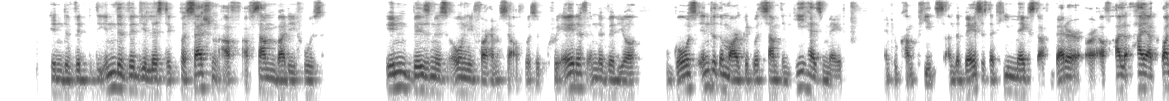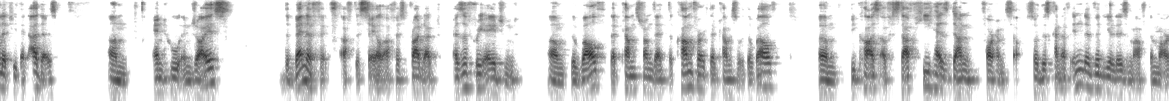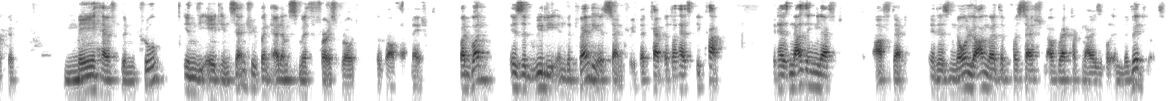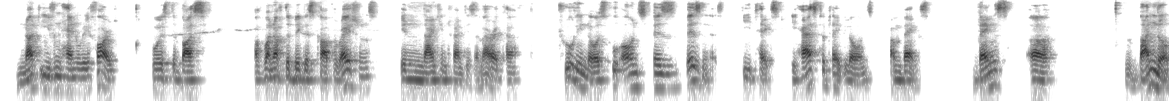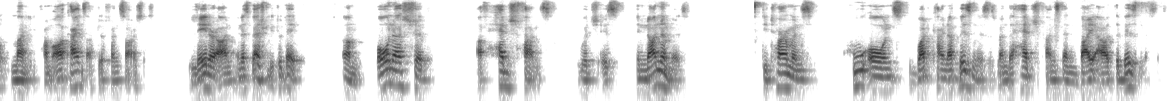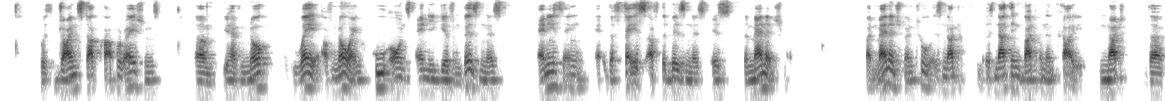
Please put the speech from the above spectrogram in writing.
individ- the individualistic possession of, of somebody who's in business only for himself, was a creative individual who goes into the market with something he has made and who competes on the basis that he makes stuff better or of higher quality than others, um, and who enjoys the benefits of the sale of his product as a free agent um, the wealth that comes from that, the comfort that comes with the wealth, um, because of stuff he has done for himself. So, this kind of individualism of the market may have been true in the 18th century when Adam Smith first wrote The Wealth of Nations. But what is it really in the 20th century that capital has become? It has nothing left of that. It is no longer the possession of recognizable individuals, not even Henry Ford, who is the boss of one of the biggest corporations in 1920s America, truly knows who owns his business. He takes, he has to take loans from banks. banks uh, bundle money from all kinds of different sources. Later on, and especially today, um, ownership of hedge funds, which is anonymous, determines who owns what kind of businesses when the hedge funds then buy out the businesses. With joint stock corporations, um, you have no way of knowing who owns any given business. Anything, the face of the business is the management. But management too is not is nothing but an employee, not the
